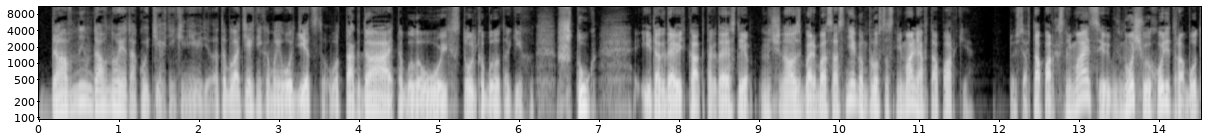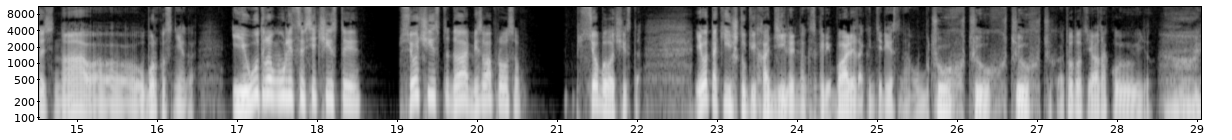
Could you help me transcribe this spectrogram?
Давным-давно я такой техники не видел. Это была техника моего детства. Вот тогда это было, ой, столько было таких штук. И тогда ведь как? Тогда, если начиналась борьба со снегом, просто снимали автопарки. То есть автопарк снимается и в ночь выходит работать на э, уборку снега. И утром улицы все чистые. Все чисто, да, без вопросов. Все было чисто. И вот такие штуки ходили, так сгребали, так интересно. Так, чух, чух, чух, чух. А тут вот я такое увидел. Ой.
